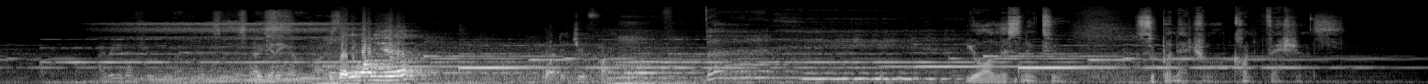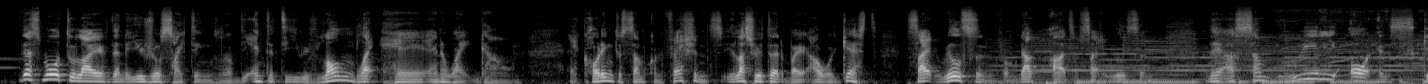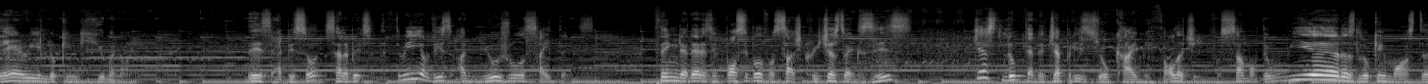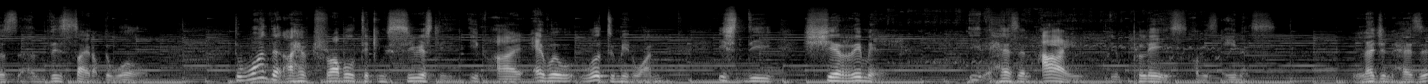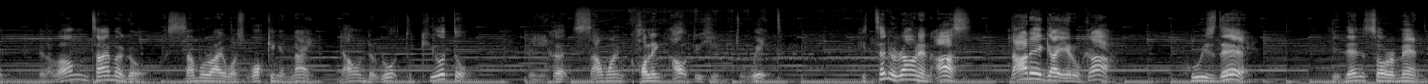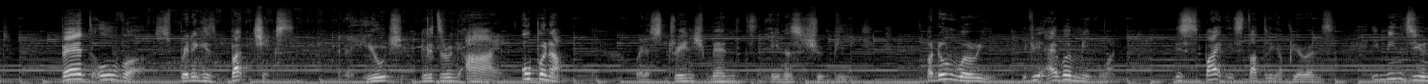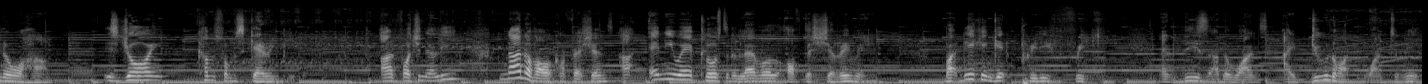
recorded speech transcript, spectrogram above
I really don't feel good. about this. Getting a Is anyone here? What did you find? You are listening to Supernatural Confessions. There's more to life than the usual sightings of the entity with long black hair and a white gown. According to some confessions illustrated by our guest, Syed Wilson from Dark Arts of Syed Wilson, there are some really odd and scary looking humanoid. This episode celebrates three of these unusual sightings. Think that it is impossible for such creatures to exist? Just look at the Japanese yokai mythology for some of the weirdest looking monsters on this side of the world. The one that I have trouble taking seriously if I ever were to meet one is the Shirime. It has an eye in place of its anus. Legend has it that a long time ago, a samurai was walking at night down the road to Kyoto when he heard someone calling out to him to wait. He turned around and asked, Dare ga iru ka? Who is there? He then saw a man, bent over, spreading his butt cheeks, and a huge glittering eye open up where the strange man's anus should be. But don't worry if you ever meet one. Despite its startling appearance, it means you no harm. Its joy comes from scaring people. Unfortunately, none of our confessions are anywhere close to the level of the Shirime, but they can get pretty freaky, and these are the ones I do not want to meet.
